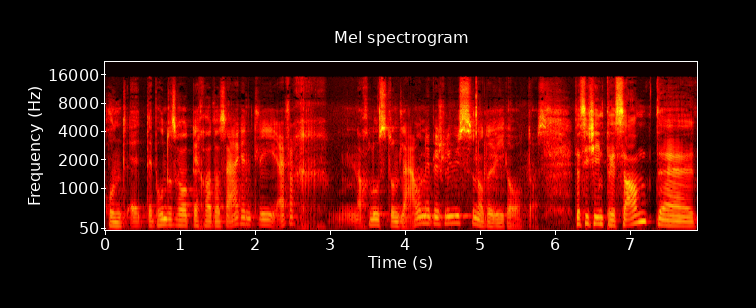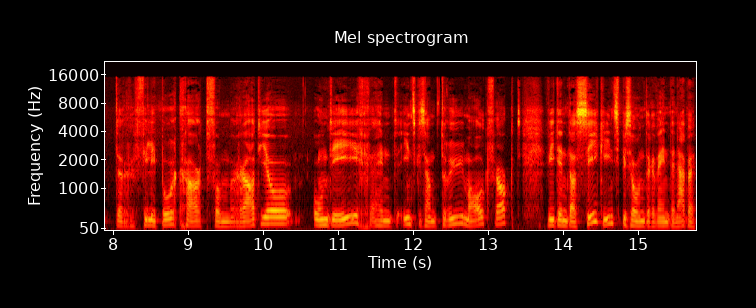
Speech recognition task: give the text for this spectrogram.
Und äh, der Bundesrat der kann das eigentlich einfach nach Lust und Laune beschließen oder wie geht das? Das ist interessant. Äh, der Philipp Burkhardt vom Radio und ich haben insgesamt dreimal gefragt, wie denn das sei, insbesondere wenn dann eben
